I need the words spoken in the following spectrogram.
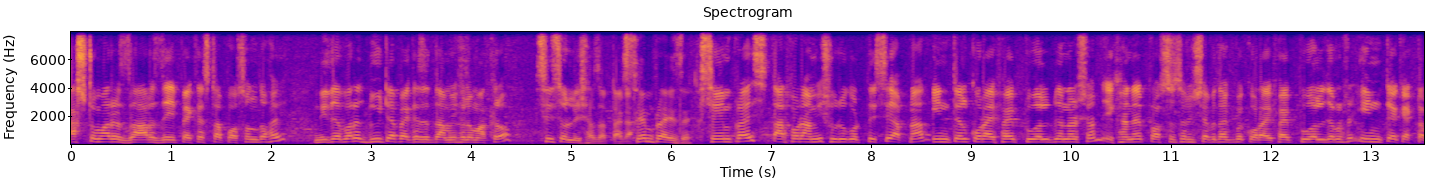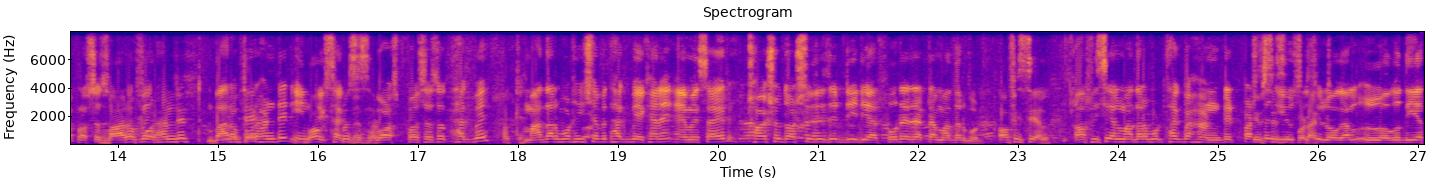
কাস্টমারের যার যেই প্যাকেজটা পছন্দ হয় নিতে পারে দুইটা প্যাকেজের দামই হলো মাত্র ছিচল্লিশ হাজার টাকা। সেম প্রাইসে সেম প্রাইস তারপরে আমি শুরু করতেছি আপনার Intel core i five twelve generation এখানে প্রসেসর হিসাবে থাকবে core i five twelve generation intact একটা প্রসেসর বারো ফোর হান্ড্রেড বারো ফোর হান্ড্রেড ইনটেক থাকবে। প্রসেসর থাকবে। Okay. মাদারবোর্ড হিসেবে থাকবে এখানে এমএসআই এর ছয়শো দশ সিরিজের ডিডিআর ফোর এর একটা মাদারবোর্ড অফিসিয়াল অফিসিয়াল মাদারবোর্ড থাকবে হান্ড্রেড পার্সেন্ট ইউসিসি লোগো দিয়ে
